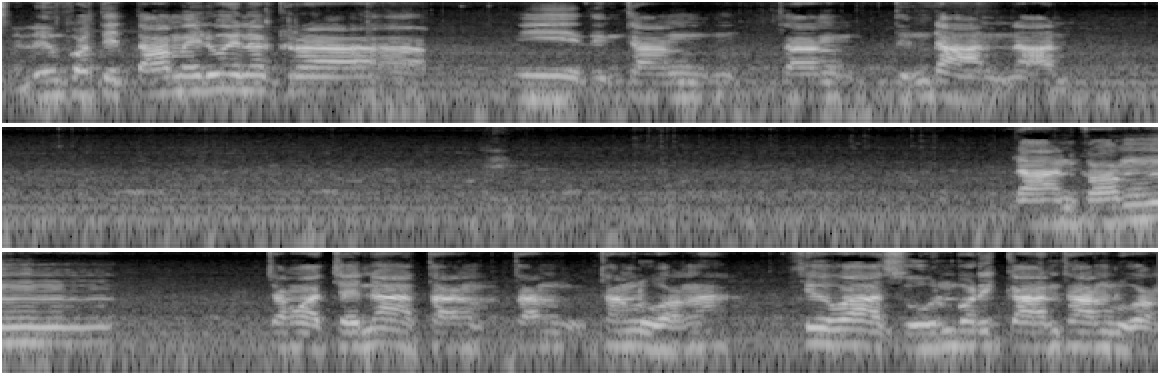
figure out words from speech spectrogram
อย่าลืมกดติดตามให้ด้วยนะครับ นี่ถึงทางทางถึงด่านด่านด่านของจังหวัดชัยนาททางทางทางหลวงนะชื่อว่าศูนย์บริการทางหลวง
